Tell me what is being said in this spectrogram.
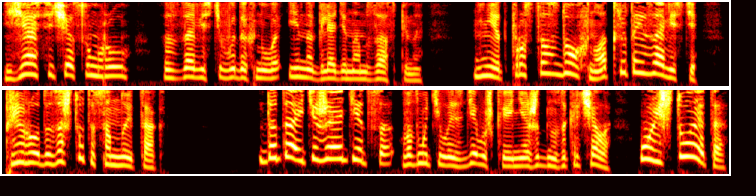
«Я сейчас умру», — с завистью выдохнула Ина, глядя нам за спины. «Нет, просто сдохну от лютой зависти. Природа, за что ты со мной так? «Да дайте же одеться!» — возмутилась девушка и неожиданно закричала. «Ой, что это?»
